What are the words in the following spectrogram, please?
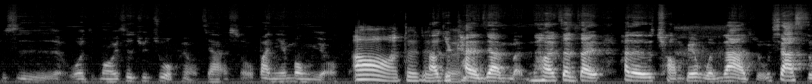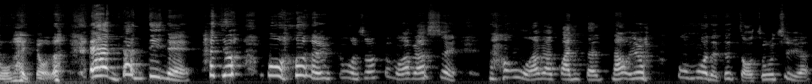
就是我某一次去住我朋友家的时候，半夜梦游哦，对对，对，然后去开人家的门，然后站在他的床边闻蜡烛，吓死我朋友了。哎，他很淡定哎，他就默默的跟我说：“问我要不要睡？”然后问我要不要关灯，然后我就默默的就走出去了。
